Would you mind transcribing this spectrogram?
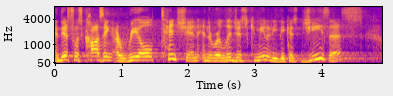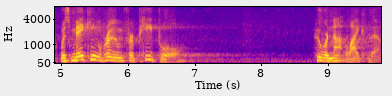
And this was causing a real tension in the religious community because Jesus was making room for people who were not like them.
